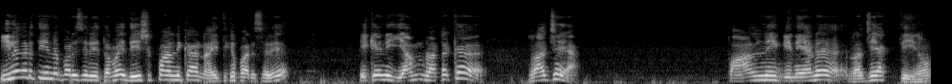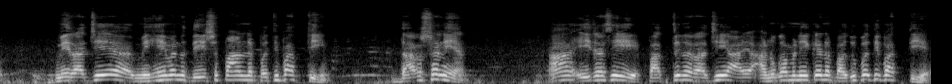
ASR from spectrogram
ඊළඟට තියෙන පරිසරය තමයි දේශපාලනිකා නෛතික පරිසරය. ඒ කියන්නේ යම් රටක රජයක් පාලනය ගෙන යන රජයක් තියෙනවා. මේ රජය මෙහෙවන දේශපාලන ප්‍රතිපත්තීන් දර්ශනයන් ආ ඊට පස්සේ පත්වෙන රජයේ අනුගමනය කරන බදු ප්‍රතිපත්තිය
